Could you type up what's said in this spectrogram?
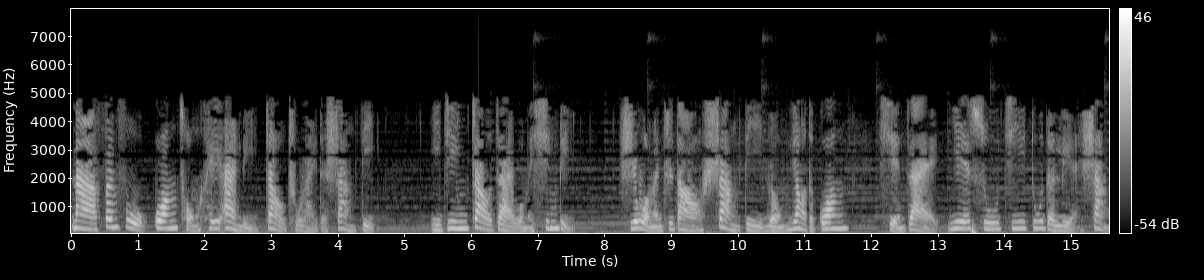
那吩咐光从黑暗里照出来的上帝，已经照在我们心里。使我们知道上帝荣耀的光显在耶稣基督的脸上。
